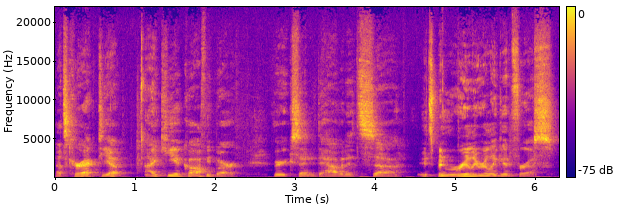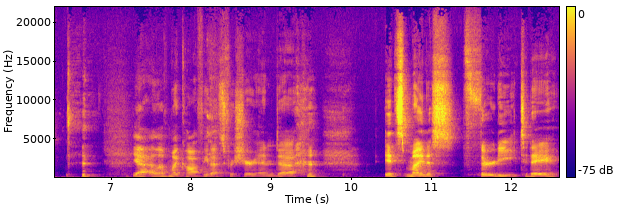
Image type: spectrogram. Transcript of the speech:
That's correct. Yep. IKEA coffee bar. Very excited to have it. It's uh, it's been really really good for us. yeah, I love my coffee, that's for sure. And uh, it's minus 30 today,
